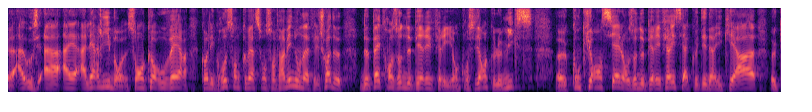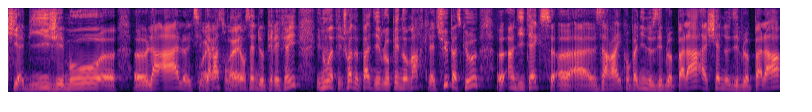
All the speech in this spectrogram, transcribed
à, l'air libre sont encore ouverts quand les gros centres commerciaux sont fermés, nous on a fait le choix de ne pas être en zone de périphérie en considérant que le mix concurrentiel en zone de périphérie c'est à côté d'un Ikea, Kiabi, Gémeaux, La Halle, etc. sont ouais. des de périphérie. Et nous on a fait le choix de ne pas développer nos marques là-dessus parce que euh, Inditex, euh, Zara et compagnie ne se développent pas là, H&M ne se développe pas là,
